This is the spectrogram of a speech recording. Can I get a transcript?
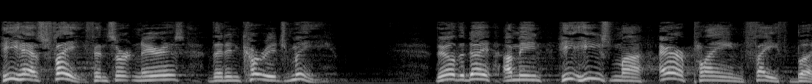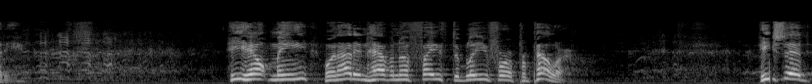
He has faith in certain areas that encourage me. The other day, I mean, he, he's my airplane faith buddy. He helped me when I didn't have enough faith to believe for a propeller. He said,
